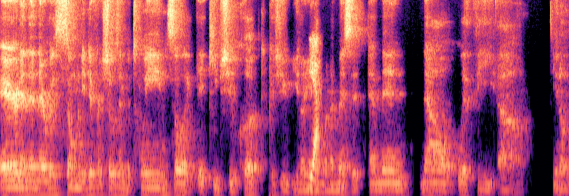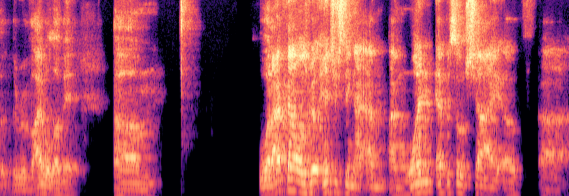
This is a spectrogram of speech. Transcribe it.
Aired and then there was so many different shows in between, so like it keeps you hooked because you you know you yeah. don't want to miss it. And then now with the uh, you know the, the revival of it, um, what I found was real interesting. I, am I'm, I'm one episode shy of uh,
